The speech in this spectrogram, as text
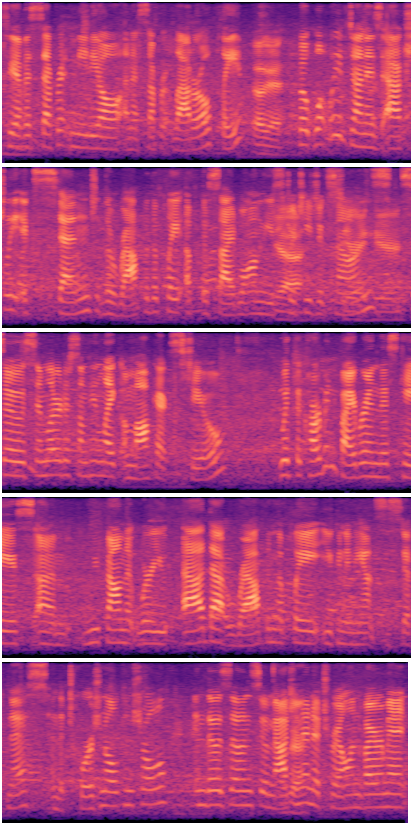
So we have a separate medial and a separate lateral plate. okay. But what we've done is actually extend the wrap of the plate up the sidewall in these Yeah, strategic right zones. here. so similar to something like a Mach X2. With the carbon fiber in this case, um, we found that where you add that wrap in the plate, you can enhance the stiffness and the torsional control in those zones. So imagine Okay. in a trail environment,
